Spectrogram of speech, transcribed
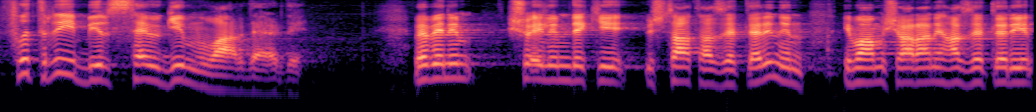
fıtri bir sevgim var derdi. Ve benim şu elimdeki Üstad Hazretlerinin İmam-ı Şarani Hazretleri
